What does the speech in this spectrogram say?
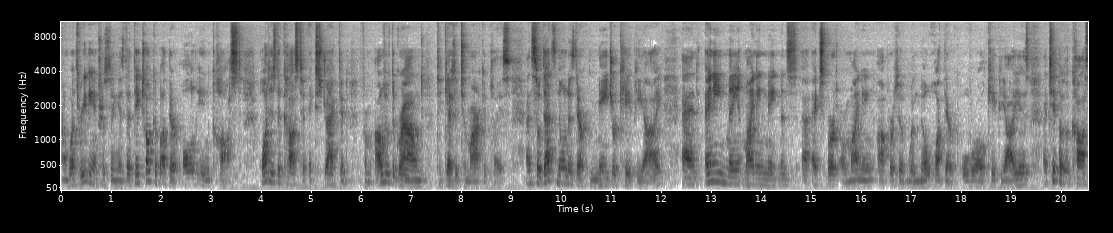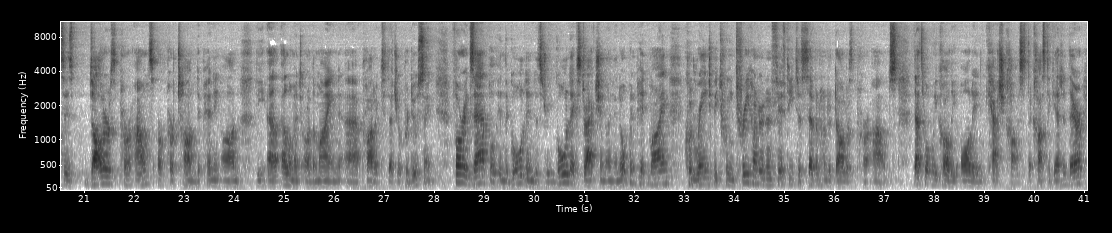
And what's really interesting is that they talk about their all-in cost. What is the cost to extract it from out of the ground to get it to marketplace? And so that's known as their major KPI. And any ma mining maintenance uh, expert or mining operative will know what their overall KPI is. A typical cost is dollars per ounce or per ton, depending on the uh, element or the mine uh, product that you're producing. For example, in the gold industry, gold extraction in an open pit mine could range between 350 to 700 dollars per ounce. That's what we call the all-in cash cost, the cost to get it there.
